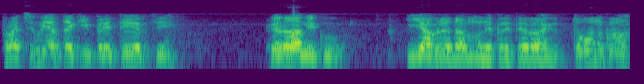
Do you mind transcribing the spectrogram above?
Працює в такій притирці. Кераміку я вже давно не притираю тонко,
